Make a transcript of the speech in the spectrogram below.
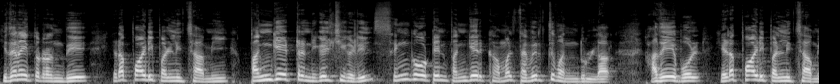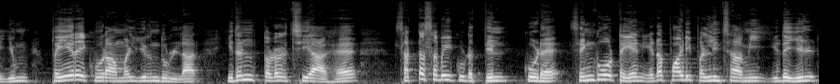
இதனைத் தொடர்ந்து எடப்பாடி பழனிசாமி பங்கேற்ற நிகழ்ச்சிகளில் செங்கோட்டையன் பங்கேற்காமல் தவிர்த்து வந்துள்ளார். அதேபோல் எடப்பாடி பழனிசாமியும் பெயரை கூறாமல் இருந்துள்ளார். இதன் தொடர்ச்சியாக சட்டசபை கூட்டத்தில் கூட செங்கோட்டையன் எடப்பாடி பழனிசாமி இடையில்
